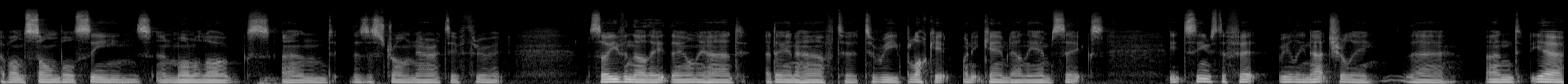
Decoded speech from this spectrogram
of ensemble scenes and monologues, and there's a strong narrative through it. So even though they, they only had a day and a half to, to re-block it when it came down the M6, it seems to fit really naturally there. And yeah,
